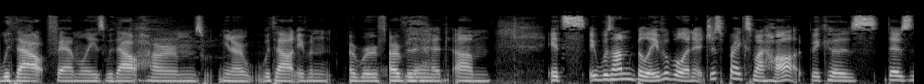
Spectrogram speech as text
without families, without homes, you know, without even a roof over their head, um, it's it was unbelievable and it just breaks my heart because there's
